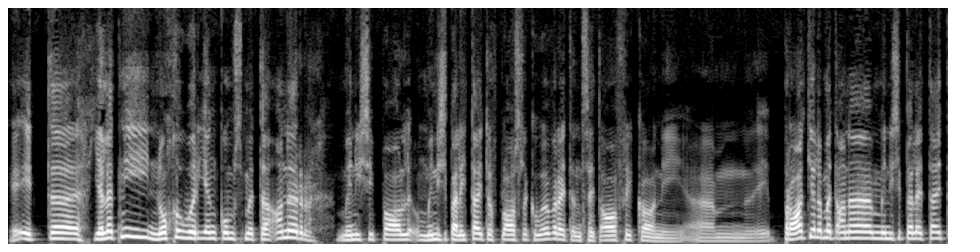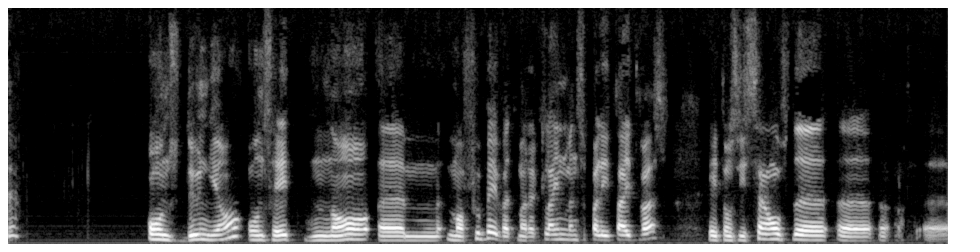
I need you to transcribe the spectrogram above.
Het uh, julle het nie nog 'n ooreenkoms met 'n ander munisipale munisipaliteit of plaaslike owerheid in Suid-Afrika nie? Ehm um, praat julle met ander munisipaliteite? Ons doen ja, ons het na ehm um, Mafube wat maar 'n klein munisipaliteit was, het ons dieselfde uh, uh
